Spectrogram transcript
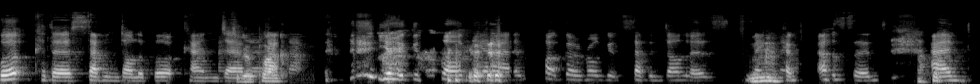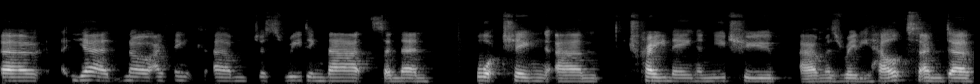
book, the seven dollar book, and um, good plug. that- yeah, good plug. Yeah, can't go wrong with seven dollars. Make Mhm. ten thousand, and uh, yeah, no, I think um, just reading that and then watching um, training and YouTube um, has really helped, and uh,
